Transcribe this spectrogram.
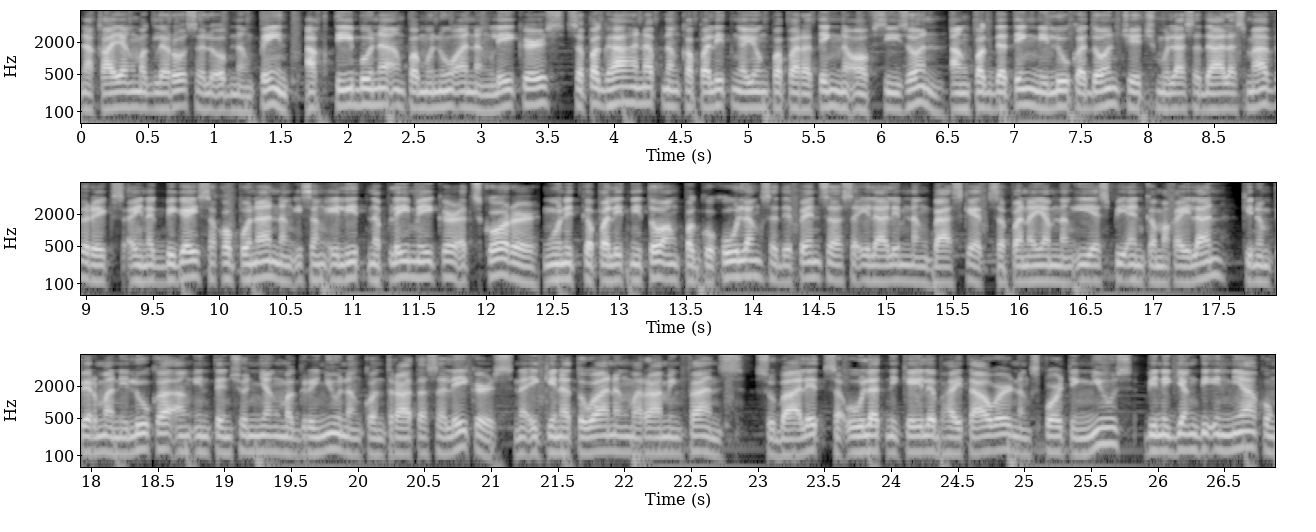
na kayang maglaro sa loob ng paint. Aktibo na ang pamunuan ng Lakers sa paghahanap ng kapalit ngayong paparating na off-season. Ang pagdating ni Luka Doncic mula sa Dallas Mavericks ay nagbigay sa koponan ng isang elite na playmaker at scorer, ngunit kapalit nito ang pagkukulang sa depensa sa ilalim ng basket. Sa panayam ng ESPN kamakailan, kinumpirma ni Luka ang intensyon niyang mag-renew ng kontrata sa Lakers na ikinatuwa ng maraming fans. Subalit, sa ulat ni Caleb Hightower ng Sporting News, binigyang diin niya kung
